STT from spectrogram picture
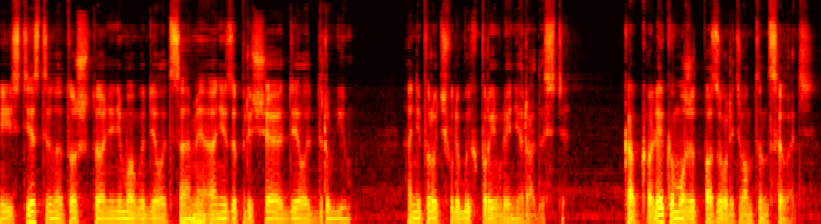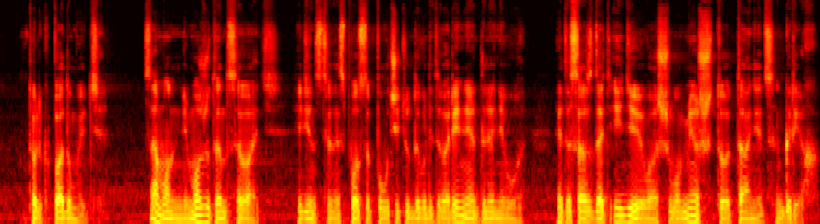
И естественно, то, что они не могут делать сами, они запрещают делать другим. Они против любых проявлений радости. Как коллега может позволить вам танцевать? Только подумайте. Сам он не может танцевать. Единственный способ получить удовлетворение для него – это создать идею в вашем уме, что танец – грех.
